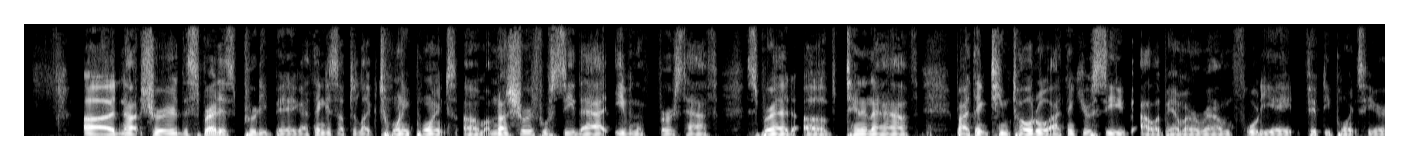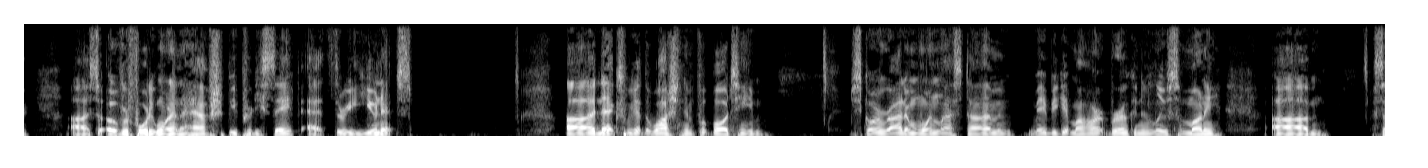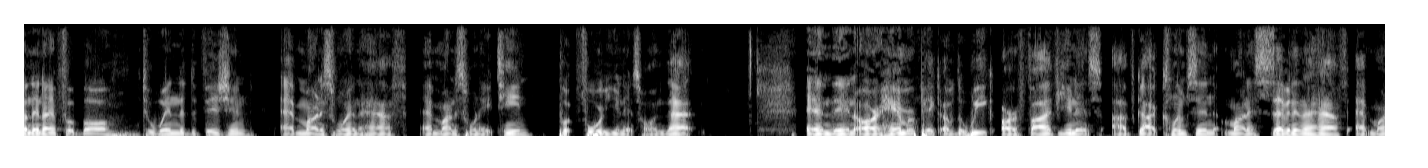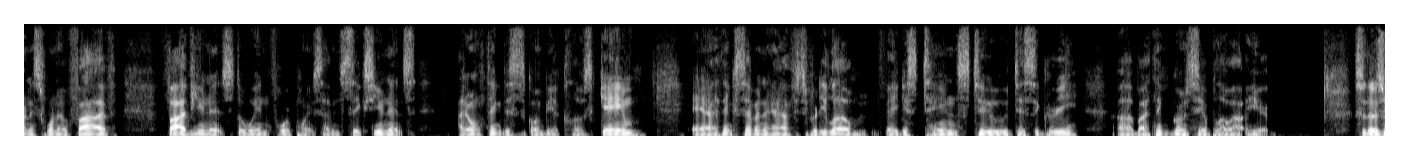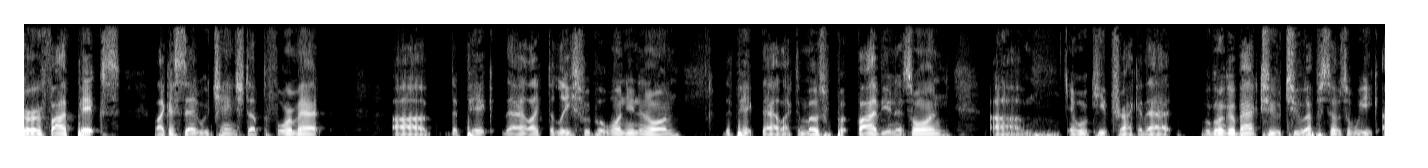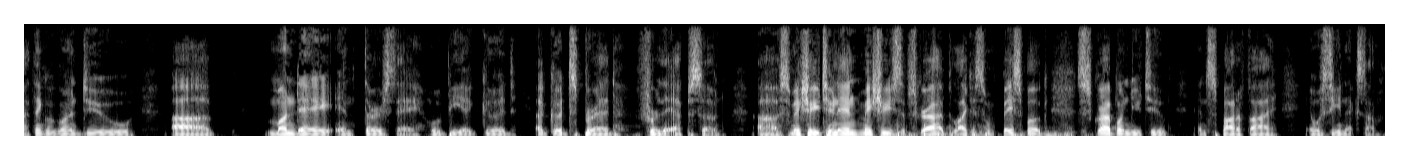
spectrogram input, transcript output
Uh, not sure. The spread is pretty big. I think it's up to like 20 points. Um, I'm not sure if we'll see that, even the first half spread of 10 and a half. But I think team total, I think you'll see Alabama around 48, 50 points here. Uh, so over 41 and a half should be pretty safe at three units. Uh, next, we got the Washington football team. Just going to ride them one last time and maybe get my heart broken and lose some money. Um, Sunday night football to win the division at minus one and a half at minus 118. Put four units on that. And then our hammer pick of the week are five units. I've got Clemson minus seven and a half at minus 105. Five units to win 4.76 units. I don't think this is going to be a close game. And I think seven and a half is pretty low. Vegas tends to disagree, uh, but I think we're going to see a blowout here. So those are our five picks. Like I said, we changed up the format. Uh, the pick that I like the least, we put one unit on. The pick that I like the most, we put five units on. Um, and we'll keep track of that. We're going to go back to two episodes a week. I think we're going to do uh, Monday and Thursday would be a good a good spread for the episode. Uh, so make sure you tune in. Make sure you subscribe, like us on Facebook, subscribe on YouTube and Spotify, and we'll see you next time.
